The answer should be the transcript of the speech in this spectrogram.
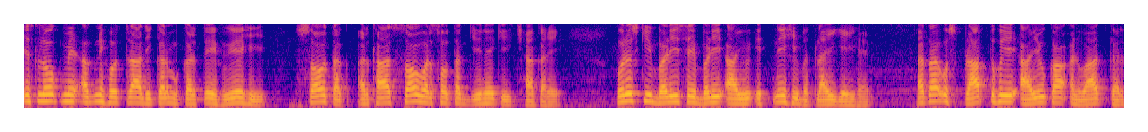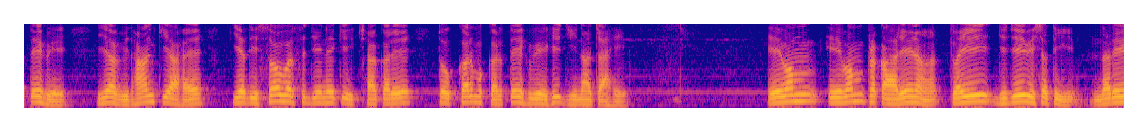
इस लोक में अग्निहोत्रादि कर्म करते हुए ही सौ तक अर्थात सौ वर्षों तक जीने की इच्छा करे। पुरुष की बड़ी से बड़ी आयु इतनी ही बतलाई गई है। अतः उस प्राप्त हुई आयु का अनुवाद करते हुए यह विधान किया है कि यदि सौ वर्ष जीने की इच्छा करे तो कर्म करते हुए ही जीना चाहे। एवं एवं प्रकारेण त्वयि जिजीविशति नरे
